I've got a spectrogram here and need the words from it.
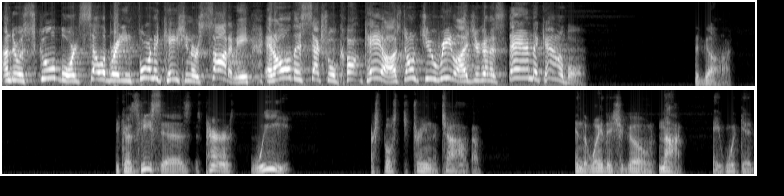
under a school board celebrating fornication? Fornication or sodomy and all this sexual chaos, don't you realize you're going to stand accountable to God? Because He says, as parents, we are supposed to train the child up in the way they should go, not a wicked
